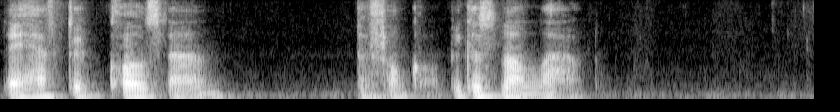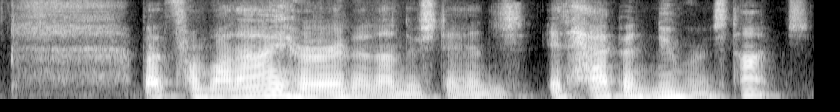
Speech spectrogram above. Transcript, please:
they have to close down the phone call because it's not allowed. But from what I heard and understand, it happened numerous times,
